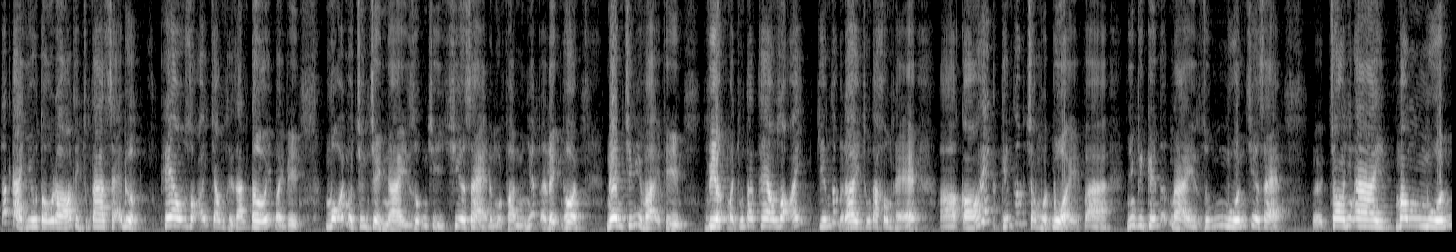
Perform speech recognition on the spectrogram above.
Tất cả yếu tố đó thì chúng ta sẽ được theo dõi trong thời gian tới bởi vì mỗi một chương trình này Dũng chỉ chia sẻ được một phần nhất là định thôi. Nên chính vì vậy thì việc mà chúng ta theo dõi kiến thức ở đây chúng ta không thể uh, có hết kiến thức trong một buổi. Và những cái kiến thức này Dũng muốn chia sẻ ờ, cho những ai mong muốn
